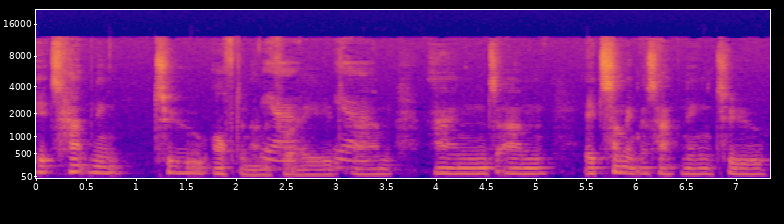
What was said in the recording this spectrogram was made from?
It's happening too often I'm Yeah, afraid. yeah. Um, and um, it's something that's happening to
